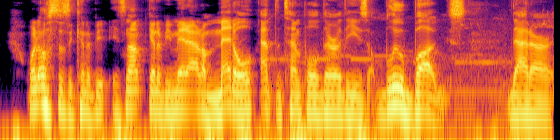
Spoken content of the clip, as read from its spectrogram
what else is it gonna be? It's not gonna be made out of metal. At the temple, there are these blue bugs that are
